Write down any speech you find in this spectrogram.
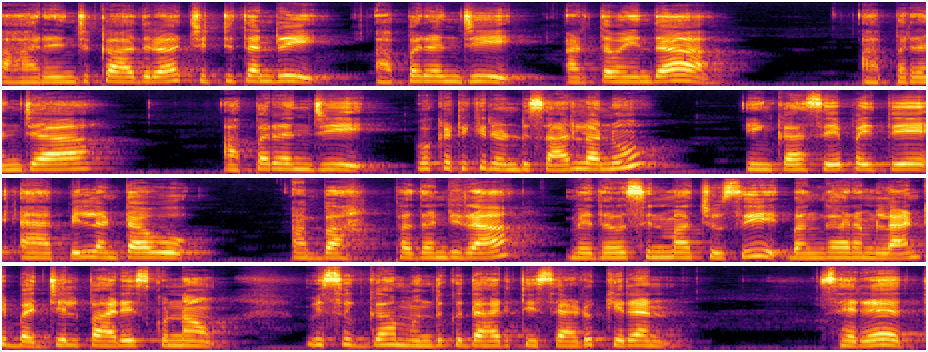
ఆరెంజ్ కాదురా చిట్టి తండ్రి అపరంజి. అర్థమైందా? అపరంజా? అపరంజి ఒకటికి రెండుసార్లు అను ఇంకా సేపైతే యాపిల్ అంటావు. అబ్బా పదండిరా. వెధవ సినిమా చూసి బంగారం లాంటి బజ్జీలు పారేసుకున్నాం. విసుగ్గా ముందుకు దారి తీశాడు కిరణ్. శరత్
